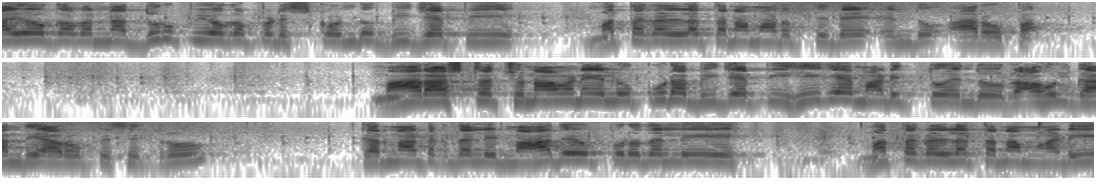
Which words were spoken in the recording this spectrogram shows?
ಆಯೋಗವನ್ನು ದುರುಪಯೋಗಪಡಿಸಿಕೊಂಡು ಬಿ ಜೆ ಪಿ ಮತಗಳ್ಳತನ ಮಾಡುತ್ತಿದೆ ಎಂದು ಆರೋಪ. ಮಹಾರಾಷ್ಟ್ರ ಚುನಾವಣೆಯಲ್ಲೂ ಕೂಡ ಬಿ ಜೆ ಪಿ ಹೀಗೆ ಮಾಡಿತ್ತು ಎಂದು ರಾಹುಲ್ ಗಾಂಧಿ ಆರೋಪಿಸಿದರು. ಕರ್ನಾಟಕದಲ್ಲಿ ಮಹದೇವಪುರದಲ್ಲಿ ಮತಗಳ್ಳತನ ಮಾಡಿ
